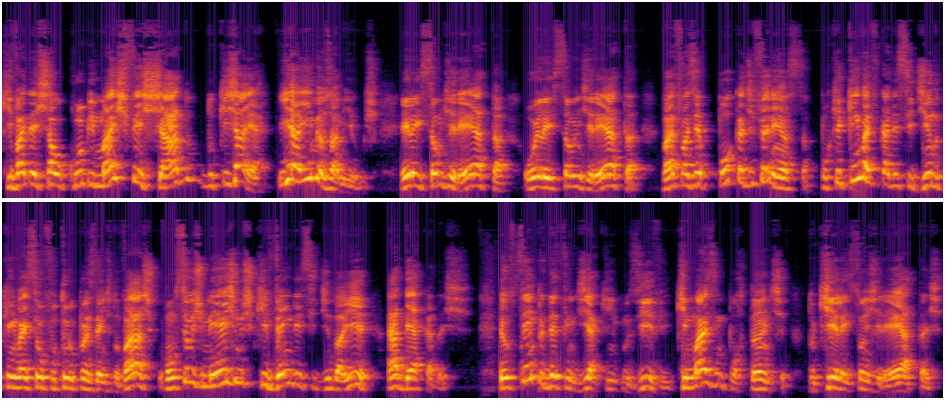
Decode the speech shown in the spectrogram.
que vai deixar o clube mais fechado do que já é. E aí, meus amigos, eleição direta ou eleição indireta vai fazer pouca diferença, porque quem vai ficar decidindo quem vai ser o futuro presidente do Vasco vão ser os mesmos que vêm decidindo aí há décadas. Eu sempre defendi aqui, inclusive, que mais importante do que eleições diretas,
